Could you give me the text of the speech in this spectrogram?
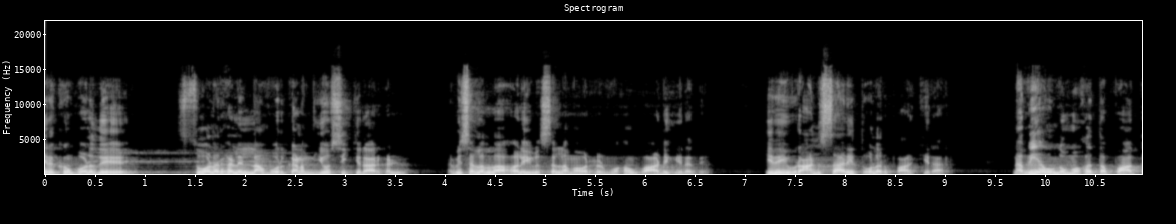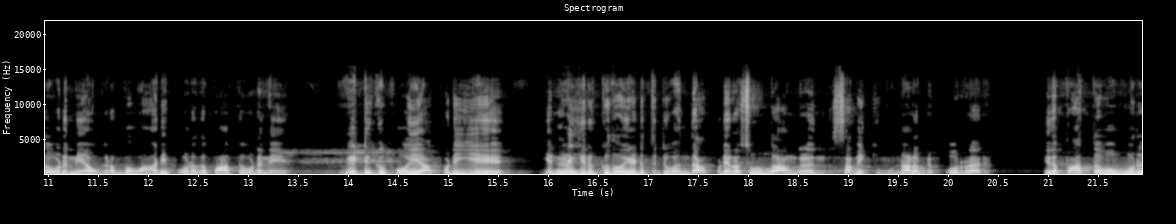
இருக்கும் பொழுது தோழர்கள் எல்லாம் ஒரு கணம் யோசிக்கிறார்கள். நபிசல்லாஹ் அலி வசல்லம் அவர்கள் முகம் வாடுகிறது. இதை ஒரு அன்சாரி தோழர் பார்க்கிறார். நபி அவங்க முகத்தை பார்த்த உடனே அவங்க ரொம்ப வாடி போகிறத பார்த்த உடனே வீட்டுக்கு போய் அப்படியே என்ன இருக்குதோ எடுத்துட்டு வந்து அப்படியே ரசூலுல்லா அவங்க இந்த சபைக்கு முன்னால் அப்படி போடுறாரு. இதை பார்த்த ஒவ்வொரு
